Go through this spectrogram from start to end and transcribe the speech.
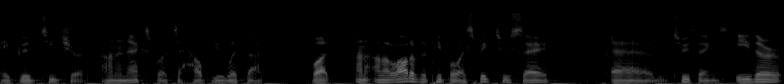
a good teacher and an expert to help you with that. But and, and a lot of the people I speak to say um, two things: either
